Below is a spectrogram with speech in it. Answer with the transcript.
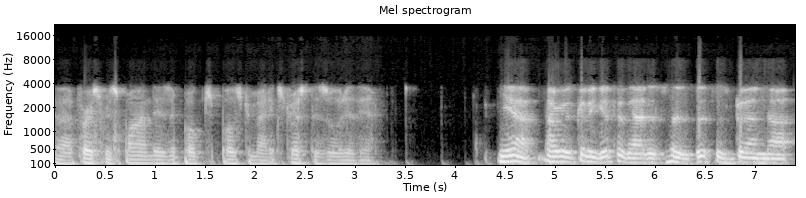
uh, first responders and post traumatic stress disorder there. Yeah, I was going to get to that. As, as this has been uh,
